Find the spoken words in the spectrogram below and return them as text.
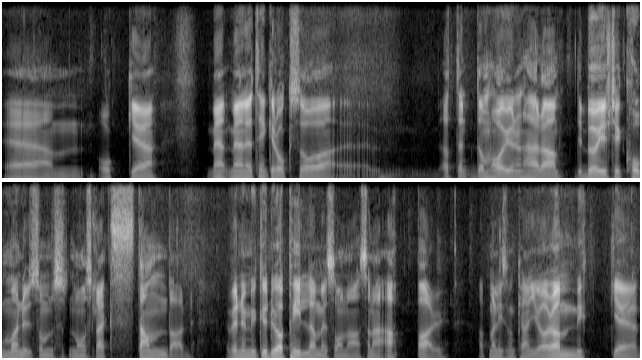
Ehm, och, eh, men, men jag tänker också att den, de har ju den här, eh, det börjar sig komma nu som någon slags standard. Jag vet inte hur mycket du har pillat med sådana såna appar. Att man liksom kan göra mycket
